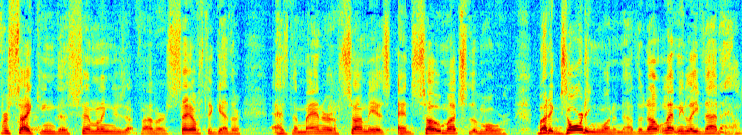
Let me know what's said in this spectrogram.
forsaking the assembling of ourselves together as the manner of some is, and so much the more, but exhorting one another. Don't let me leave that out.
